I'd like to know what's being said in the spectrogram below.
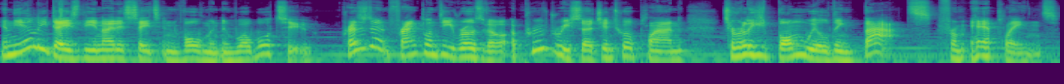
In the early days of the United States' involvement in World War II, President Franklin D. Roosevelt approved research into a plan to release bomb wielding bats from airplanes.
